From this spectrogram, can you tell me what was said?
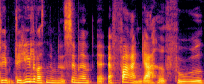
det, det hele var sådan, simpelthen øh, erfaring, jeg havde fået.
